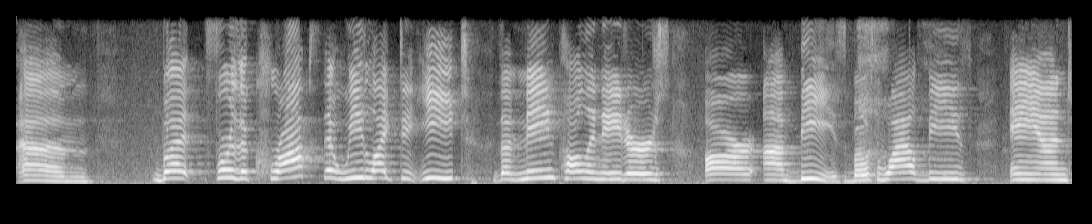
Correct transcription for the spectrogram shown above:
Um, but for the crops that we like to eat, the main pollinators are um, bees, both wild bees and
